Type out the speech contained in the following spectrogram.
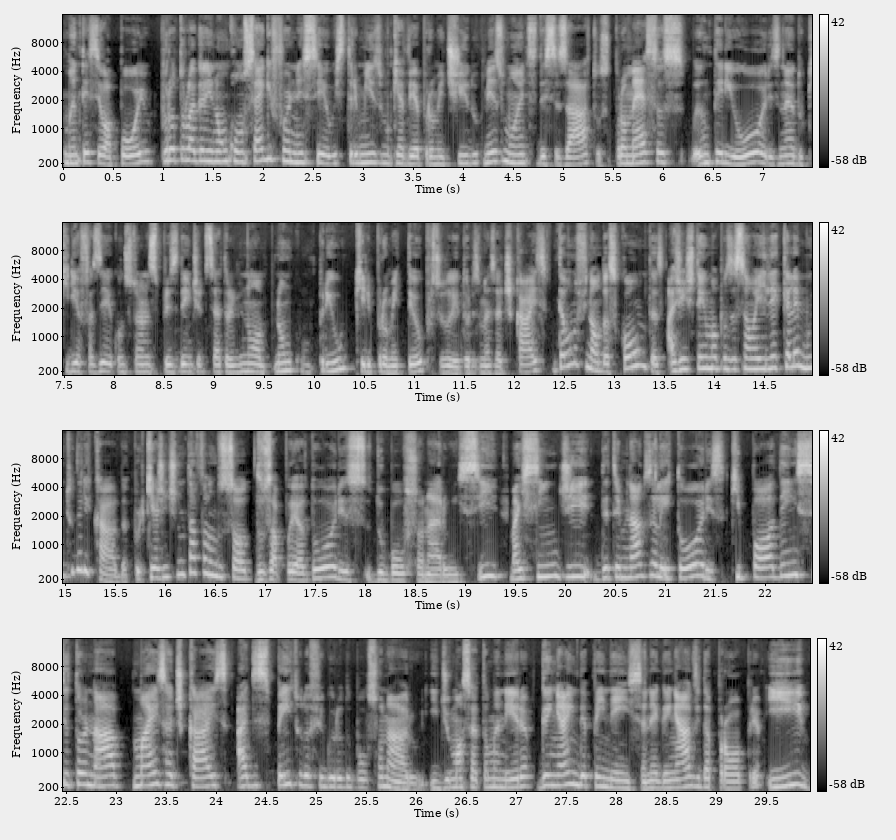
manter seu apoio. Por outro lado, ele não consegue fornecer o extremismo que havia prometido, mesmo antes desses atos, promessas anteriores, né, do que queria fazer quando se tornasse presidente, etc., ele não, não cumpriu o que ele prometeu para os seus eleitores mais radicais. Então, no final das contas, a gente tem uma posição aí que é muito delicada, porque a gente não está falando só dos apoiadores do Bolsonaro em si, mas sim de determinados eleitores que podem se tornar mais radicais a despeito da figura do Bolsonaro e, de uma certa maneira, ganhar independência, né, ganhar vida própria e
